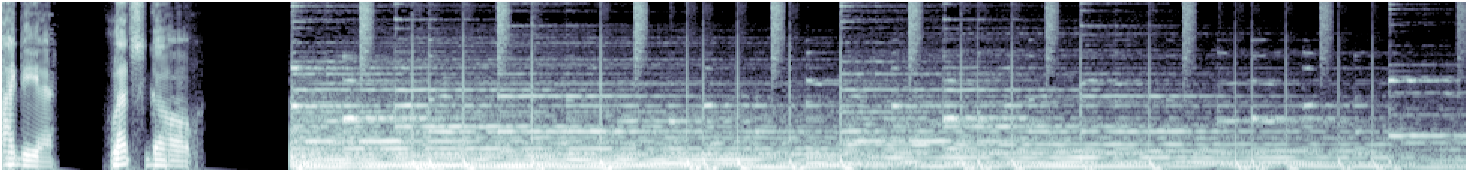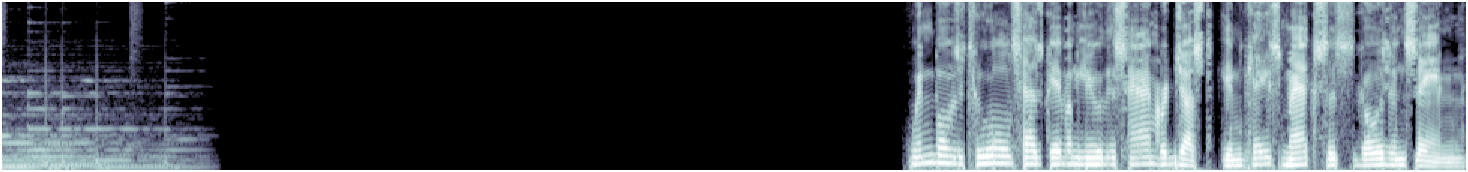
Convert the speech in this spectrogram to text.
idea. Let's go. Windows Tools has given you this hammer just in case Maxis goes insane.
